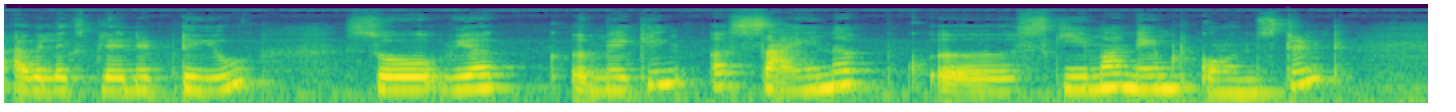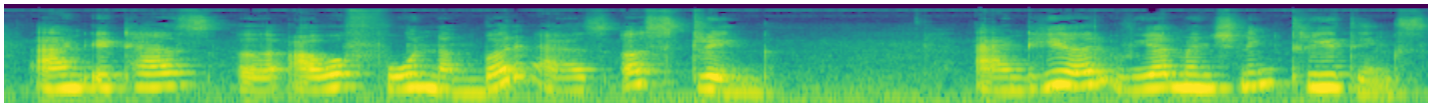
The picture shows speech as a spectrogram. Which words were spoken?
I will explain it to you. So we are uh, making a sign up uh, schema named constant and it has uh, our phone number as a string and here we are mentioning three things.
